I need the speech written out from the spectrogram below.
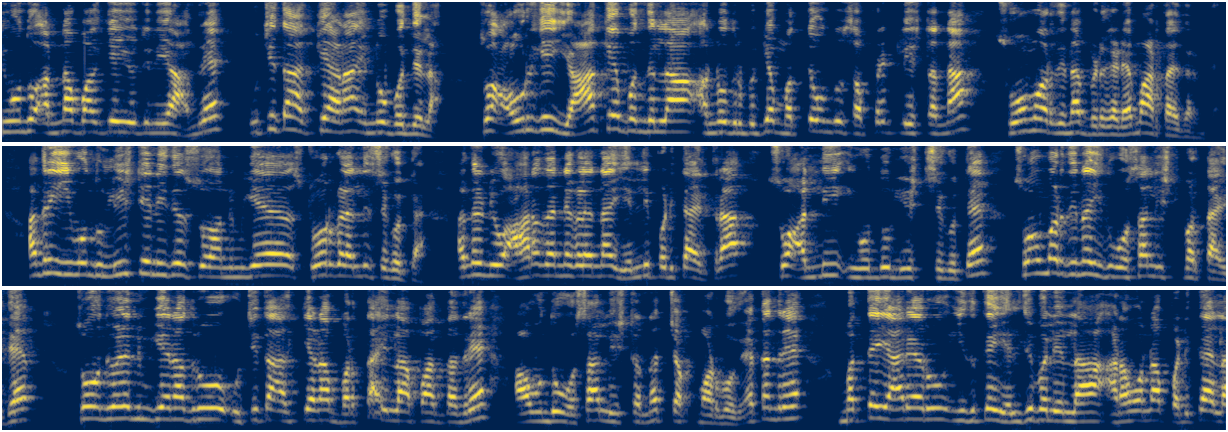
ಈ ಒಂದು ಅನ್ನಭಾಗ್ಯ ಯೋಜನೆಯ ಅಂದ್ರೆ ಉಚಿತ ಅಕ್ಕಿ ಹಣ ಇನ್ನೂ ಬಂದಿಲ್ಲ. ಸೊ ಅವರಿಗೆ ಯಾಕೆ ಬಂದಿಲ್ಲ ಅನ್ನೋದ್ರ ಬಗ್ಗೆ ಮತ್ತೆ ಒಂದು ಸಪ್ರೇಟ್ ಲಿಸ್ಟ್ ಅನ್ನ ಸೋಮವಾರ ದಿನ ಬಿಡುಗಡೆ ಮಾಡ್ತಾ ಇದ್ದಾರಂತೆ. ಅಂದ್ರೆ ಈ ಒಂದು ಲಿಸ್ಟ್ ಏನಿದೆ ಸೊ ನಿಮಗೆ ಸ್ಟೋರ್ಗಳಲ್ಲಿ ಸಿಗುತ್ತೆ. ಅಂದ್ರೆ ನೀವು ಆಹಾರ ಧಾನ್ಯಗಳನ್ನ ಎಲ್ಲಿ ಪಡಿತಾ ಇರ್ತೀರಾ ಸೊ ಅಲ್ಲಿ ಈ ಒಂದು ಲಿಸ್ಟ್ ಸಿಗುತ್ತೆ. ಸೋಮವಾರ ದಿನ ಇದು ಹೊಸ ಲಿಸ್ಟ್ ಬರ್ತಾ ಇದೆ. ಸೊ ಒಂದ್ ವೇಳೆ ನಿಮ್ಗೆ ಏನಾದ್ರೂ ಉಚಿತ ಅಕ್ಕಿ ಹಣ ಬರ್ತಾ ಇಲ್ಲಪ್ಪ ಅಂತಂದ್ರೆ ಆ ಒಂದು ಹೊಸ ಲಿಸ್ಟ್ ಅನ್ನ ಚೆಕ್ ಮಾಡ್ಬೋದು. ಯಾಕಂದ್ರೆ ಮತ್ತೆ ಯಾರ್ಯಾರು ಇದಕ್ಕೆ ಎಲಿಜಿಬಲ್ ಇಲ್ಲ, ಹಣವನ್ನ ಪಡಿತಾ ಇಲ್ಲ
